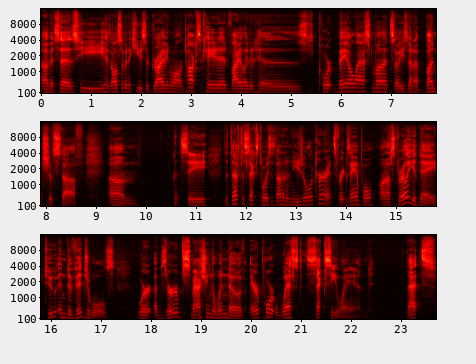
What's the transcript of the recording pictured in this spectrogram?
Um, it says he has also been accused of driving while intoxicated, violated his court bail last month. So he's done a bunch of stuff. Um, Let's see. The theft of sex toys is not an unusual occurrence. For example, on Australia Day, two individuals were observed smashing the window of Airport West Sexyland. That's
